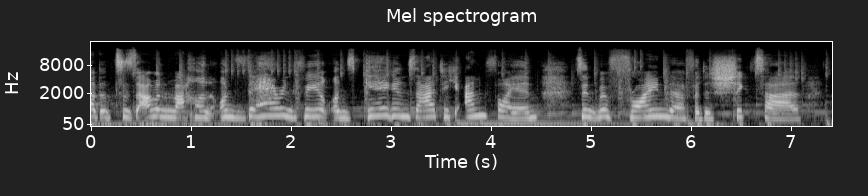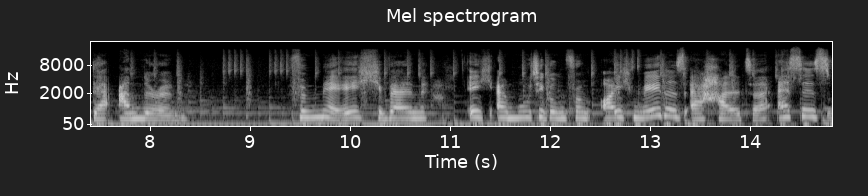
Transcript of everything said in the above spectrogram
Erde zusammen machen und während wir uns gegenseitig anfeuern, sind wir Freunde für das Schicksal der anderen. Für mich, wenn ich Ermutigung von euch Mädels erhalte, es ist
